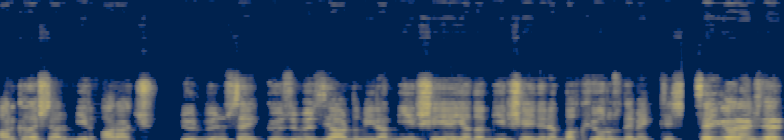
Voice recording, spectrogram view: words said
arkadaşlar bir araç Dürbünse gözümüz yardımıyla bir şeye ya da bir şeylere bakıyoruz demektir. Sevgili öğrenciler,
